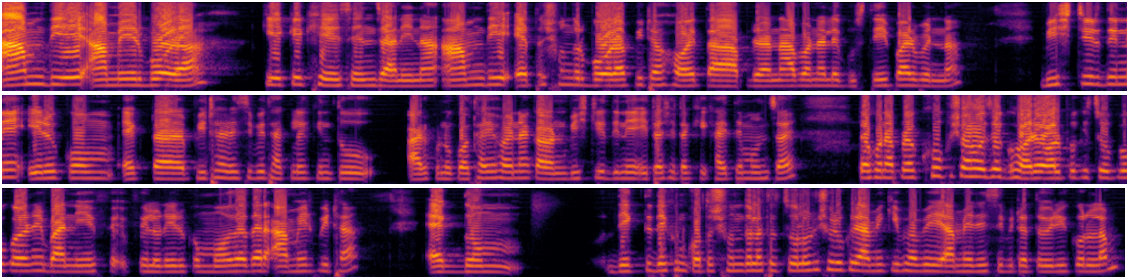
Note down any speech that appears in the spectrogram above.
আম দিয়ে আমের বড়া কে কে খেয়েছেন জানি না। আম দিয়ে এত সুন্দর বড়া পিঠা হয় তা আপনারা না বানালে বুঝতেই পারবেন না। বৃষ্টির দিনে এরকম একটা পিঠা রেসিপি থাকলে কিন্তু আর কোনো কথাই হয় না, কারণ বৃষ্টির দিনে এটা সেটা খাইতে মন চায়। তখন আপনারা খুব সহজে ঘরে অল্প কিছু উপকরণে বানিয়ে ফেলুন এরকম মজাদার আমের পিঠা। একদম দেখতে দেখুন কত সুন্দর লাগছে। চলুন শুরু করে আমি কীভাবে আমের রেসিপিটা তৈরি করলাম।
